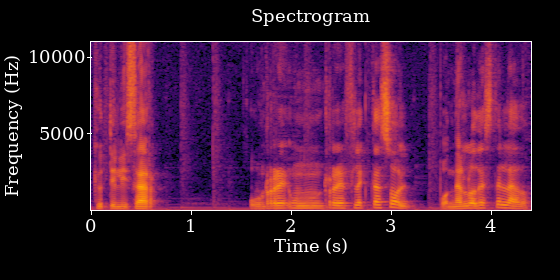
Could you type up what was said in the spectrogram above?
que utilizar un, reflectasol, ponerlo de este lado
